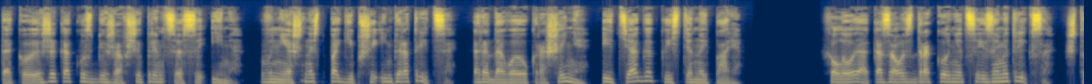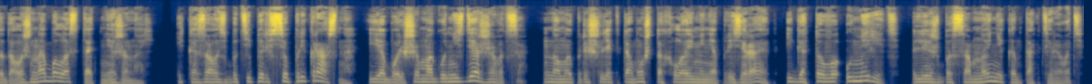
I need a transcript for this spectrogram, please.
Такое же, как у сбежавшей принцессы имя, внешность погибшей императрицы, родовое украшение и тяга к истинной паре. Хлоя оказалась драконицей из Аметрикса, что должна была стать мне женой. И, казалось бы, теперь все прекрасно, я больше могу не сдерживаться. Но мы пришли к тому, что Хлоя меня презирает и готова умереть, лишь бы со мной не контактировать.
